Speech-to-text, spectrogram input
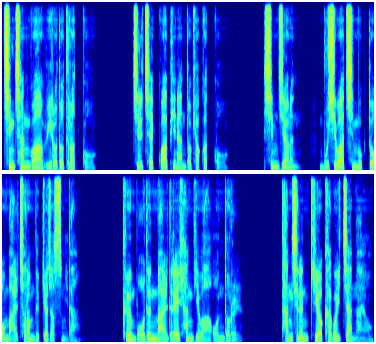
칭찬과 위로도 들었고, 질책과 비난도 겪었고, 심지어는 무시와 침묵도 말처럼 느껴졌습니다. 그 모든 말들의 향기와 온도를 당신은 기억하고 있지 않나요?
